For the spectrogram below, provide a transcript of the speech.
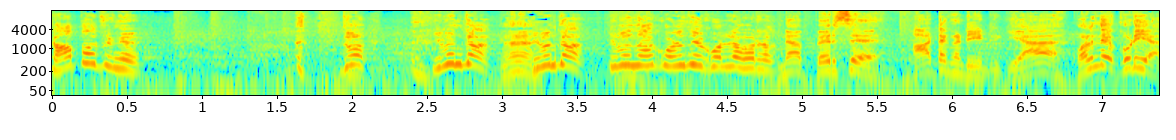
காப்பாத்துங்க. இவன்தான் இவன்தான் இவன் தான் குழந்தைய கொல்ல வர்றான். என்ன பெருசு ஆட்டம் கட்டிட்டு இருக்கியா? குழந்தைய குடியா?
